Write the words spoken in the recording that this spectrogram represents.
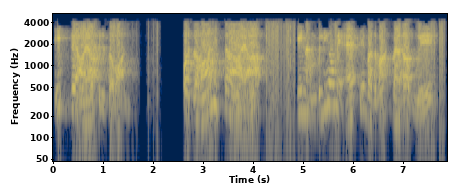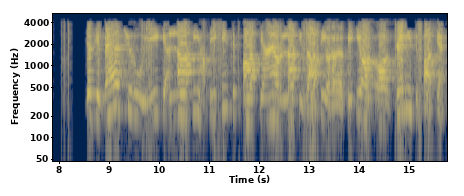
اس پہ آیا پھر زوال۔ اور زوال اس طرح آیا کہ ان ہمبلیوں میں ایسے بدبخت پیدا ہوئے جب یہ بحث شروع ہوئی کہ اللہ کی حقیقی صفات کیا ہیں اور اللہ کی ذاتی اور حقیقی اور اور پہلی صفات کیا ہیں،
